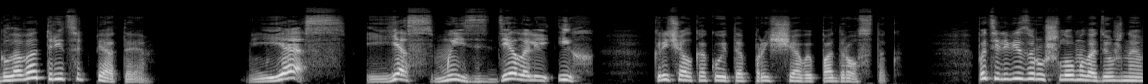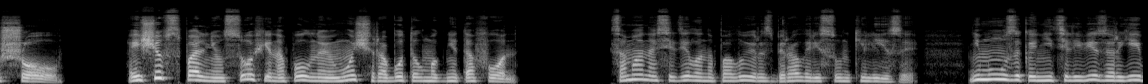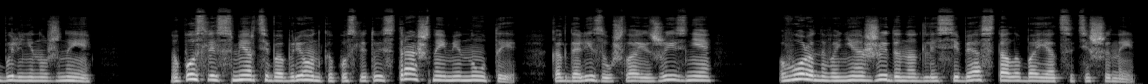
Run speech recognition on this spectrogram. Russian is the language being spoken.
Глава 35. «Yes! Yes! Мы сделали их!» — кричал какой-то прыщавый подросток. По телевизору шло молодежное шоу. А еще в спальне у Софьи на полную мощь работал магнитофон. Сама она сидела на полу и разбирала рисунки Лизы. Ни музыка, ни телевизор ей были не нужны. Но после смерти Бобренка, после той страшной минуты, когда Лиза ушла из жизни, Воронова неожиданно для себя стала бояться тишины.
